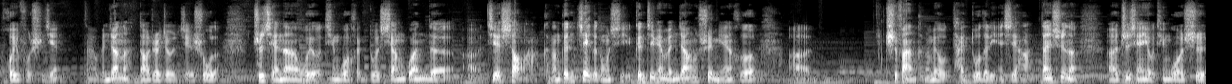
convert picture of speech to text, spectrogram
恢复时间。啊，文章呢到这儿就结束了。之前呢，我有听过很多相关的呃介绍啊，可能跟这个东西、跟这篇文章睡眠和啊吃饭可能没有太多的联系哈。但是呢，呃，之前有听过，是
